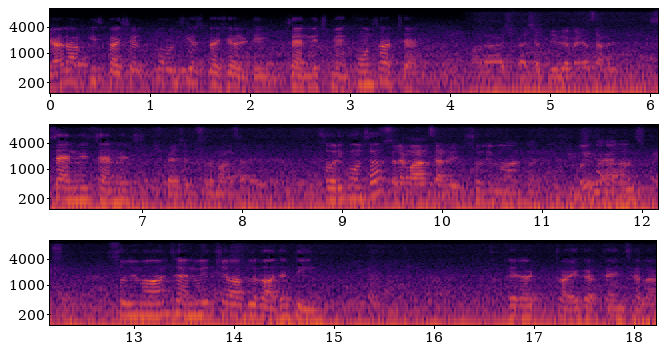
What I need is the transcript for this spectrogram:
यार आपकी स्पेशल कौन सी है स्पेशलिटी सैंडविच में। कौन सा अच्छा है? हमारा स्पेशल चीज़ है मेरे sandwich sandwich sandwich special Salman sandwich sorry कौन सा? सलमान सैंडविच सुलेमान सैंडविच वही था। स्पेशल सुलेमान सैंडविच आप लगा दें तीन। फिर ट्राई करते हैं इंशाल्लाह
